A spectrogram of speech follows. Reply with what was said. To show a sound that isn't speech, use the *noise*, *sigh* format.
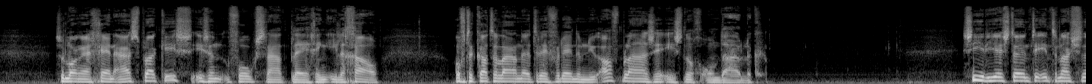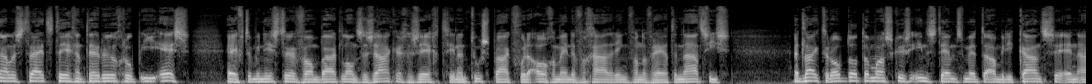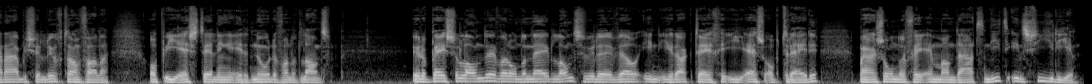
Zolang er geen uitspraak is, is een volksraadpleging illegaal. Of de Catalanen het referendum nu afblazen is nog onduidelijk. Syrië steunt de internationale strijd tegen terreurgroep IS, heeft de minister van Buitenlandse Zaken gezegd in een toespraak voor de Algemene Vergadering van de Verenigde Naties. Het lijkt erop dat Damascus instemt met de Amerikaanse en Arabische luchtaanvallen op IS-stellingen in het noorden van het land. Europese landen, waaronder Nederland, willen wel in Irak tegen IS optreden, maar zonder VN-mandaat niet in Syrië.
